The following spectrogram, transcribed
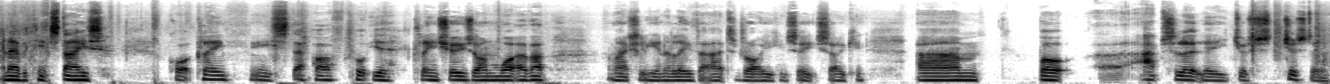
and everything stays quite clean. You step off put your clean shoes on whatever. I'm actually going to leave that out to dry. You can see it's soaking. Um, but uh, absolutely just just a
